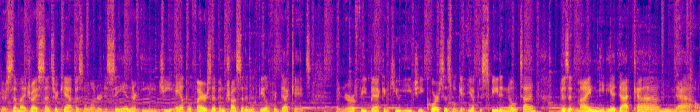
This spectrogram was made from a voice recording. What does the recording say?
Their semi dry sensor cap is a wonder to see, and their EEG amplifiers have been trusted in the field for decades. Their neurofeedback and QEEG courses will get you up to speed in no time. Visit mindmedia.com now.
